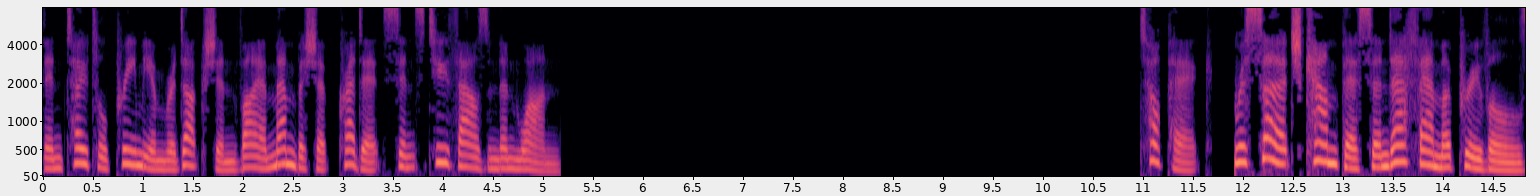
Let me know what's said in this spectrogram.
in total premium reduction via membership credits since 2001. Topic: Research campus and FM approvals.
